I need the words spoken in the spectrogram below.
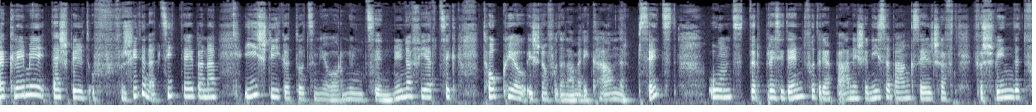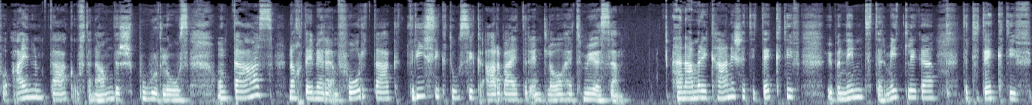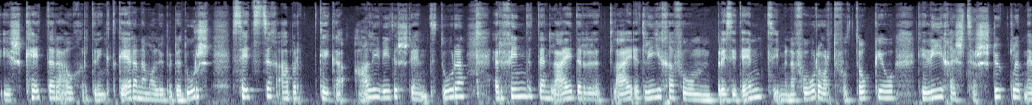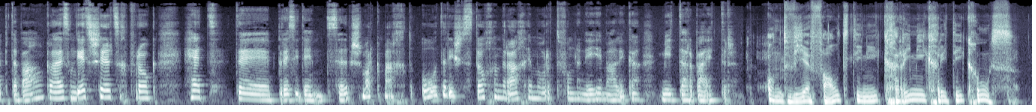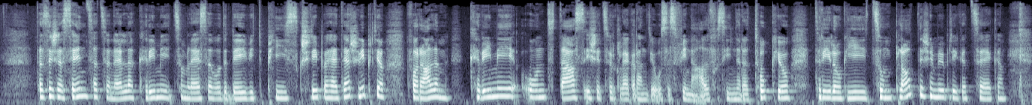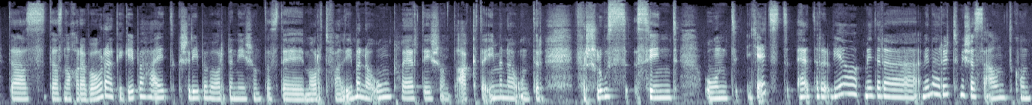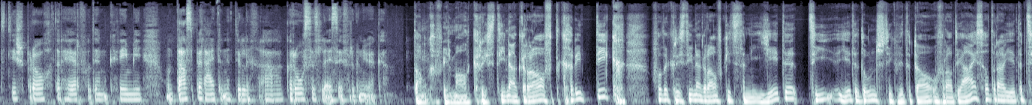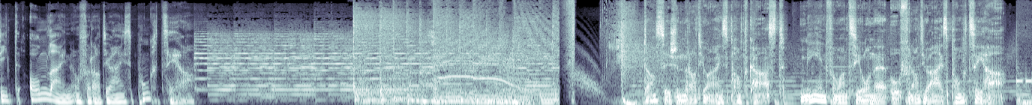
Der Krimi der spielt auf verschiedenen Zeitebenen. Einsteigen tut im Jahr 1949. Tokio ist noch von den Amerikanern besetzt und der Präsident von der japanischen Eisenbahngesellschaft verschwindet von einem Tag auf den anderen spurlos. Und das, nachdem er am Vortag 30.000 Arbeiter entlassen hat müssen. Ein amerikanischer Detektiv übernimmt die Ermittlungen. Der Detektiv ist Kettenraucher, trinkt gerne einmal über den Durst, setzt sich aber gegen alle Widerstände durch. Er findet dann leider die Leiche vom Präsident in einem Vorort von Tokio. Die Leiche ist zerstückelt neben dem Bahngleis. Und jetzt stellt sich die Frage, hat der Präsident Selbstmord gemacht oder ist es doch ein Rachemord von einem ehemaligen Mitarbeiter? Und wie fällt deine Krimi-Kritik aus? Das ist ein sensationeller Krimi zum Lesen, wo der David Peace geschrieben hat. Er schreibt ja vor allem Krimi und das ist jetzt wirklich ein grandioses Finale von seiner Tokyo-Trilogie. Zum Plot ist im Übrigen zu sagen, dass das nach einer wahren Gegebenheit geschrieben worden ist und dass der Mordfall immer noch ungeklärt ist und die Akten immer noch unter Verschluss sind. Und jetzt hat er wie mit einer, wie einem rhythmischen Sound kommt die Sprache daher von dem Krimi und das bereitet natürlich ein grosses Lesevergnügen. Danke vielmals, Christina Graf. Die Kritik von der Christina Graf gibt es dann jeden, jeden Donnerstag wieder da auf Radio 1 oder auch jederzeit online auf radio1.ch. Das ist ein Radio 1 Podcast. Mehr Informationen auf radio1.ch.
